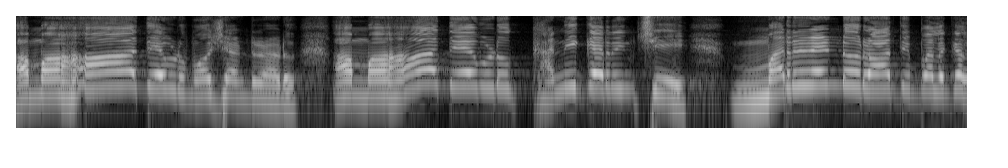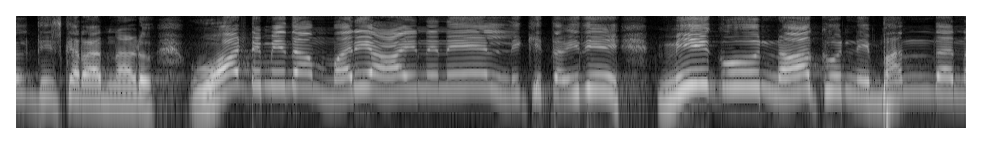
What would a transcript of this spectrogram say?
ఆ మహాదేవుడు మోష అంటున్నాడు ఆ మహాదేవుడు కనికరించి మరి రెండు రాతి పలకలు తీసుకురా అన్నాడు. వాటి మీద మరి ఆయననే లిఖితం. ఇది మీకు నా నాకు నిబంధన.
